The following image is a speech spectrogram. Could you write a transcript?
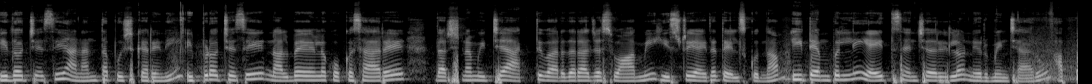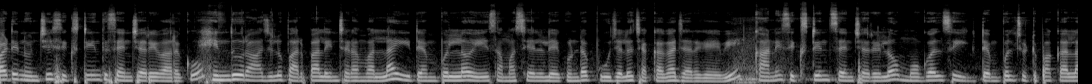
ఇది వచ్చేసి అనంత పుష్కరిణి. ఇప్పుడు వచ్చేసి నలభై ఏళ్ళకు ఒక్కసారే దర్శనం ఇచ్చే అక్తి వరదరాజ స్వామి హిస్టరీ అయితే తెలుసుకుందాం. ఈ టెంపుల్ని ఎయిత్ సెంచరీలో నిర్మించారు. అప్పటి నుంచి సిక్స్టీన్త్ సెంచరీ వరకు హిందూ రాజులు పరిపాలించారు. పెంచడం వల్ల ఈ టెంపుల్లో ఏ సమస్యలు లేకుండా పూజలు చక్కగా జరిగేవి. కానీ సిక్స్టీన్త్ సెంచరీలో మొఘల్స్ ఈ టెంపుల్ చుట్టుపక్కల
